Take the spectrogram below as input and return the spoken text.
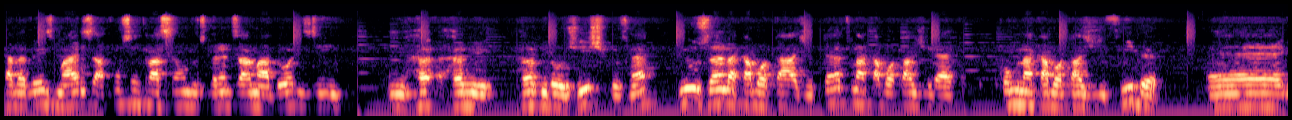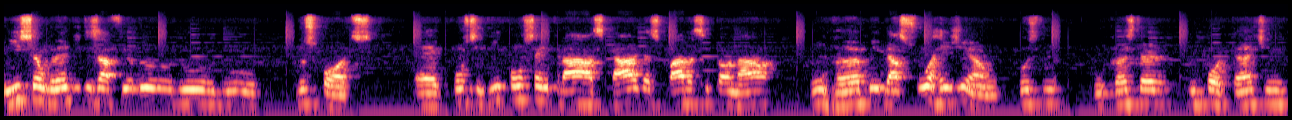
cada vez mais a concentração dos grandes armadores em, em hub, hub logísticos, né, e usando a cabotagem, tanto na cabotagem direta como na cabotagem de feeder, é, isso é o grande desafio do, do, do, dos portos. É conseguir concentrar as cargas para se tornar um hub da sua região, um cluster importante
